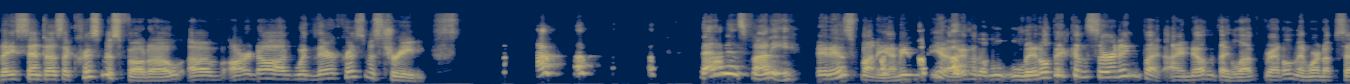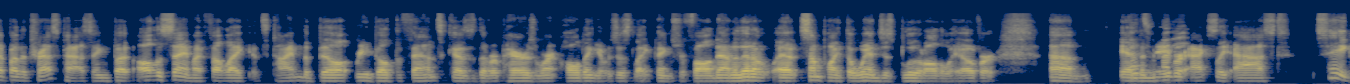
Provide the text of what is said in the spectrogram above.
they sent us a Christmas photo of our dog with their Christmas tree. that is funny. It is funny. I mean, you know, it was a little bit concerning, but I know that they loved Gretel and they weren't upset by the trespassing. But all the same, I felt like it's time to build, rebuild the fence because the repairs weren't holding. It was just like things were falling down. And then at some point, the wind just blew it all the way over. Um, and That's the neighbor funny. actually asked say,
